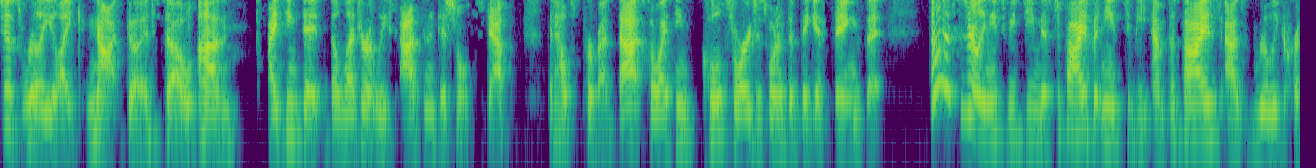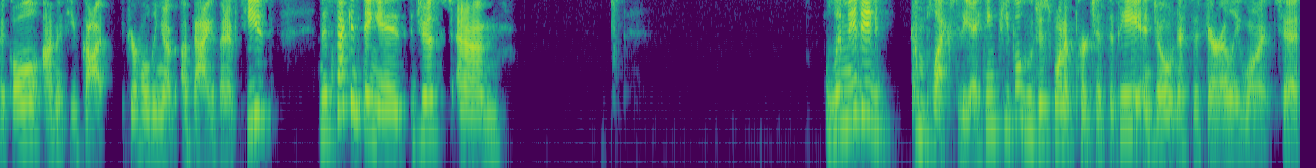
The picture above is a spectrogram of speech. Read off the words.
Just really like not good. So um, i think that the ledger at least adds an additional step that helps prevent that. So i think cold storage is one of the biggest things that not necessarily needs to be demystified, but needs to be emphasized as really critical um, if you've got if you're holding a, a bag of NFTs. And the second thing is just um, limited complexity. I think people who just want to participate and don't necessarily want to,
